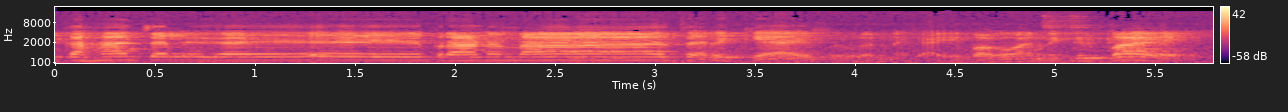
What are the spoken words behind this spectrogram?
कहाँ चले गए? प्राणनाथ, अरे क्या है सूरज ने कहा भगवान की कृपा है।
